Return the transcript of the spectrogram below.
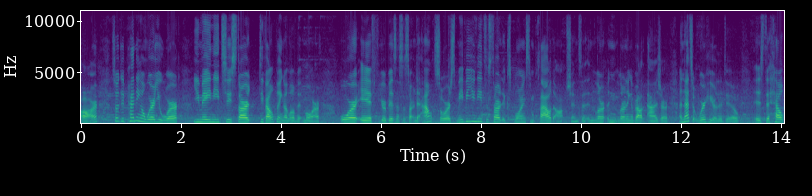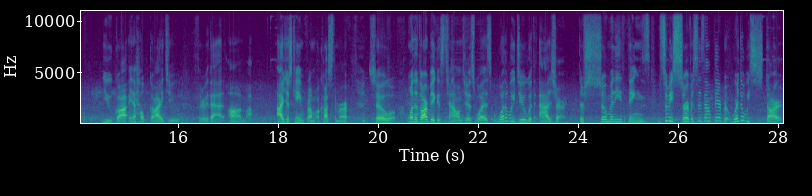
are. So depending on where you work, you may need to start developing a little bit more. Or if your business is starting to outsource, maybe you need to start exploring some cloud options and, and, lear and learning about Azure. And that's what we're here to do, is to help you you know, help guide you through that. Um, I just came from a customer, so one of our biggest challenges was, what do we do with Azure? There's so many things, so many services out there, but where do we start?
